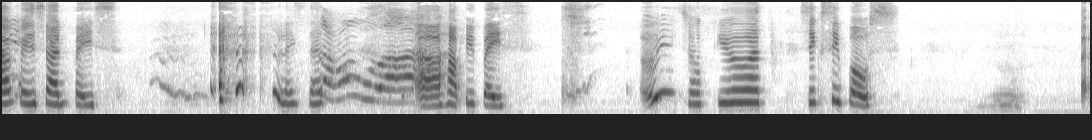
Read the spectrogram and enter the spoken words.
Okay, sad face. like that. Uh, happy face. Uy, so cute. Sexy pose.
